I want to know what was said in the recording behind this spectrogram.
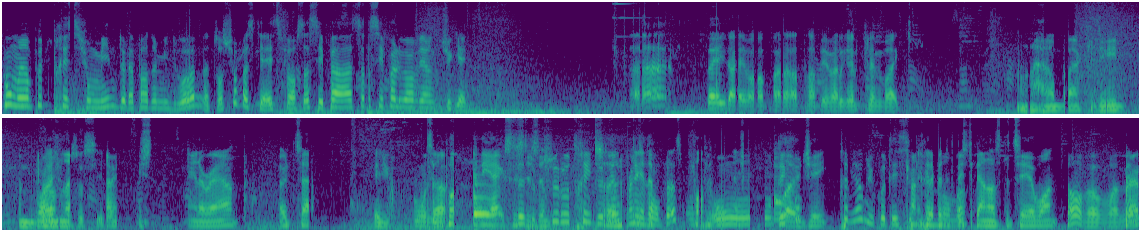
On met un peu de pression mid de la part de MidOne. Attention parce qu'il y a S4, ça c'est pas ça c'est pas le 1v1 que tu gagnes. Ah, ça il arrivera pas à la rattraper malgré le flame break. Is under attack. Held back indeed. And Ouais, bottom je lane pense aussi. in around. No tap. Et du coup on To a put the cette exorcism. pseudo trade de So bien really qui est the en place. On, full- on, on Full défend OG. très bien du côté Trying to get a secret bit en of bas. space down onto the tier one. Ah, on va, on va même They're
